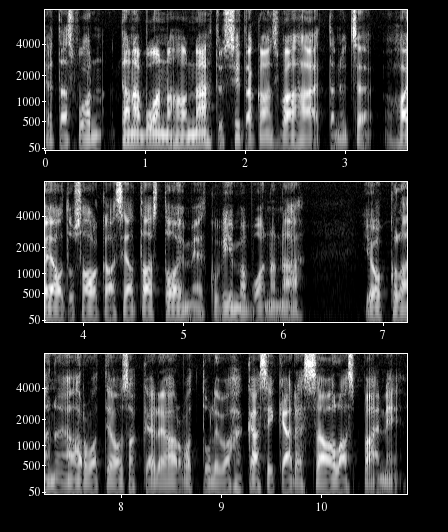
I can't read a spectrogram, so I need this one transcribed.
Ja tässä vuonna, tänä vuonna on nähty sitä kanssa vähän, että nyt se hajautus alkaa siellä taas toimia, että kun viime vuonna nämä joukkolainojen arvot ja osakkeiden arvot tuli vähän käsi kädessä alaspäin, niin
